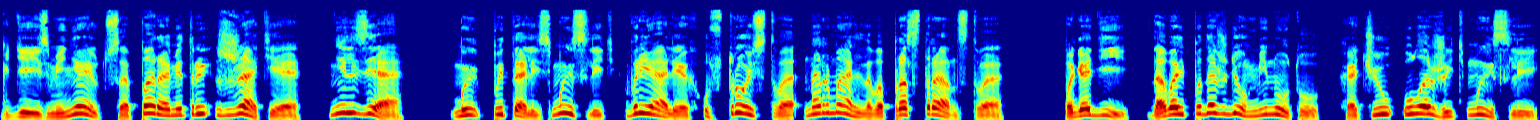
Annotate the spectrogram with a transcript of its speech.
где изменяются параметры сжатия, нельзя. Мы пытались мыслить в реалиях устройства нормального пространства. Погоди, Давай подождем минуту, хочу уложить мысли.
